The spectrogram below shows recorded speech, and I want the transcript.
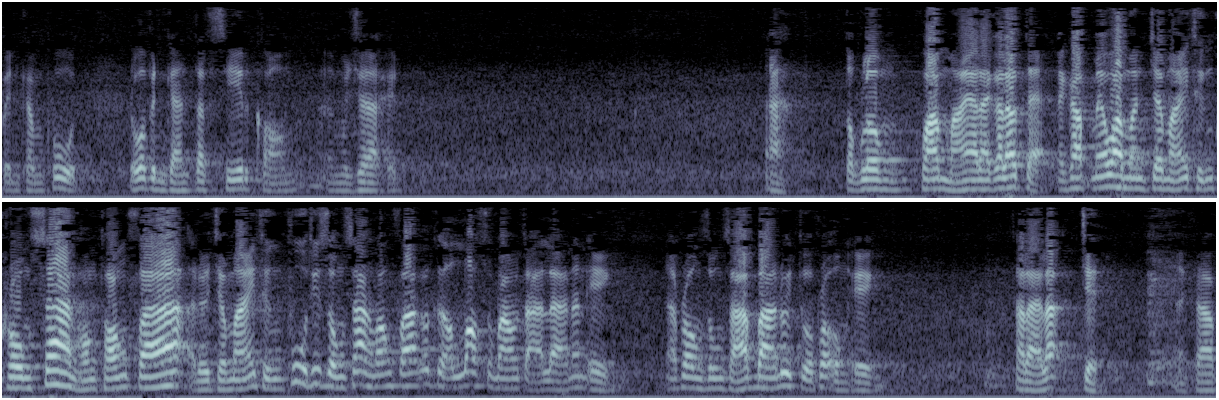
เป็นคำพูด หรือว่าเป็นการตัฟซีรของมุจาฮิดอะตกลงความหมายอะไรก็แล้วแต่นะครับแม้ว่ามันจะหมายถึงโครงสร้างของท้องฟ้า หรือจะหมายถึงผู้ที่ทรงสร้างท้องฟ้า ก็คืออัลลอฮฺสุบานตะลานั่นเอง นะพระองค์ทรงสาบานด้วยตัวพระองค์เองเท่าไหร่ละเจ็ดนะครับ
